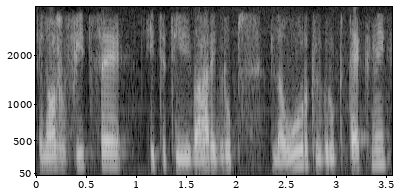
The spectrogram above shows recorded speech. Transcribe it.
e nos uffici i vari gruppi lavoro, il gruppo tecnico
